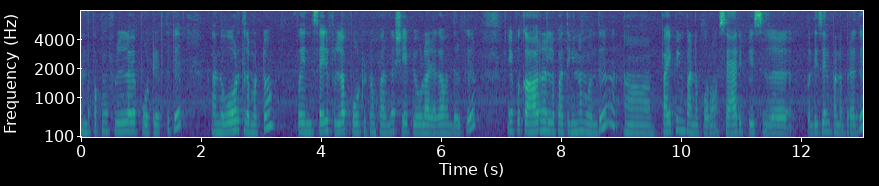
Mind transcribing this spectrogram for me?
அந்த பக்கமும் ஃபுல்லாகவே போட்டு எடுத்துகிட்டு அந்த ஓரத்தில் மட்டும் இப்போ இந்த சைடு ஃபுல்லாக போட்டுட்டோம் பாருங்கள் ஷேப் எவ்வளோ அழகாக வந்திருக்கு. இப்போ கார்னரில் பார்த்திங்கன்னா நம்ம வந்து பைப்பிங் பண்ண போகிறோம் சாரீ பீஸில் டிசைன் பண்ண பிறகு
